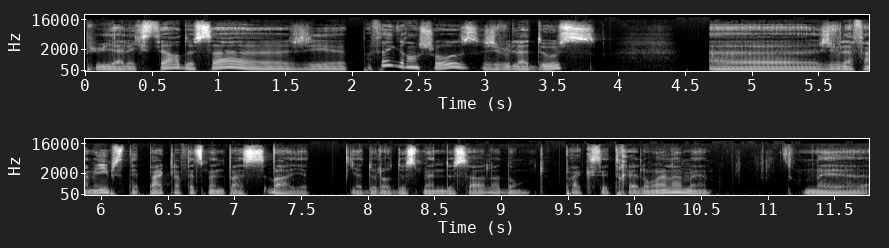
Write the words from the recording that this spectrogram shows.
Puis à l'extérieur de ça, euh, j'ai pas fait grand chose. J'ai vu la douce, euh, j'ai vu la famille, puis c'était Pâques la fête semaine passée. Bah, il y a, il y a deux, deux semaines de ça, là, donc Pâques c'est très loin, là, mais. Mais, euh,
